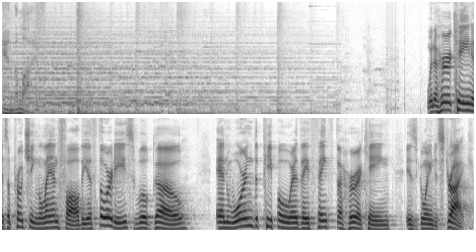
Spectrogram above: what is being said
and the life. When a hurricane is approaching landfall, the authorities will go and warn the people where they think the hurricane is going to strike.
